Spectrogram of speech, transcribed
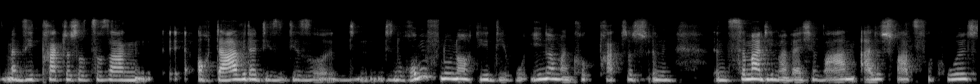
man sieht praktisch sozusagen auch da wieder diese, diese, den Rumpf nur noch, die, die Ruine. Man guckt praktisch in, in Zimmer, die mal welche waren, alles schwarz verkohlt.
